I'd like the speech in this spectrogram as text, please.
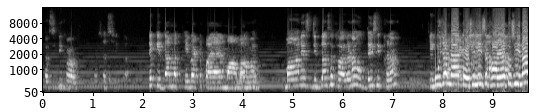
ਸਤਿ ਸ੍ਰੀ ਅਕਾਲ। ਸਤਿ ਸ਼੍ਰੀ ਅਕਾਲ। ਤੇ ਕਿੱਦਾਂ ਮੱਥੇ ਵੱਟ ਪਾਇਆ ਹੈ ਮਾਂ ਵਾਂਗੂ? ਮਾਂ ਨੇ ਜਿੱਦਾਂ ਸਿਖਾ ਲੈਣਾ ਉਦਾਂ ਹੀ ਸਿੱਖਣਾ। ਪੂਜਾ ਮੈਂ ਕੁਛ ਨਹੀਂ ਸਿਖਾਇਆ ਤੁਸੀਂ ਨਾ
